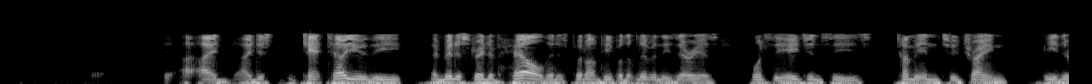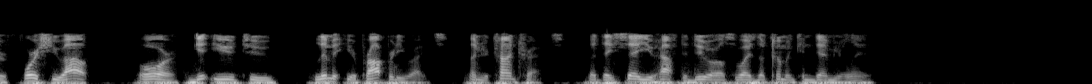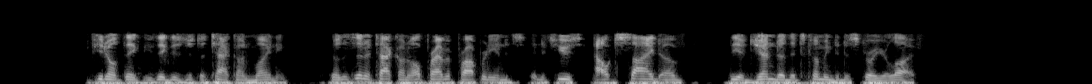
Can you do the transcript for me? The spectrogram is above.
I, I just can't tell you the administrative hell that is put on people that live in these areas once the agencies come in to try and either force you out or get you to limit your property rights under contracts that they say you have to do, or else otherwise they'll come and condemn your land. If you don't think, you think this is just attack on mining. No, this is an attack on all private property and its, and its use outside of the agenda that's coming to destroy your life.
